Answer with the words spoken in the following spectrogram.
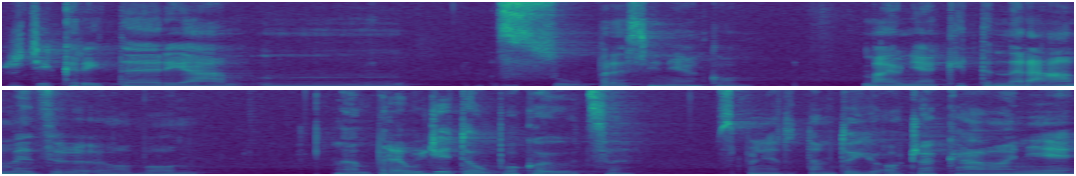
že tie kritéria um, sú presne nejako, majú nejaký ten rámec, lebo pre ľudí je to upokojúce. Splňa to tamto ich očakávanie,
